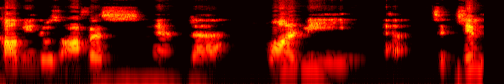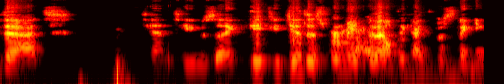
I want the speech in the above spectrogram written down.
called me into his office and uh, wanted me uh, to do that. And he was like, "If you do this for me, because I don't think I was thinking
